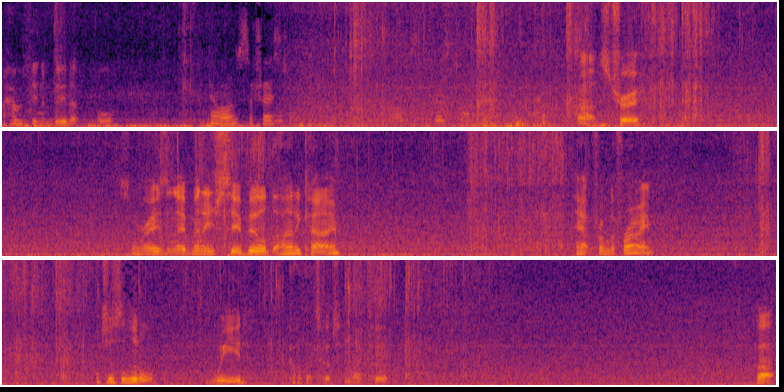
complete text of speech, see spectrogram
I haven't seen them do that before. No, it was the first time. It was the first time. Oh, it's true. For some reason they've managed to build the honeycomb out from the frame. Which is a little weird. God, that's got some to it. But,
